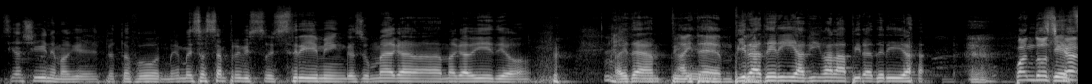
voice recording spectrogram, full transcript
sia cinema che piattaforme. Mi sono sempre visto in streaming su Mega, Mega Video ai tempi. Ai tempi. Pirateria, viva la pirateria. Quando, sca-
